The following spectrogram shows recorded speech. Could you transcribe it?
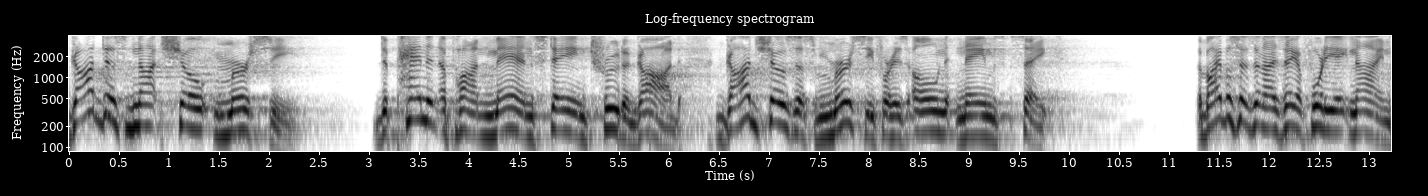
God does not show mercy dependent upon man staying true to God. God shows us mercy for his own name's sake. The Bible says in Isaiah 48 9,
